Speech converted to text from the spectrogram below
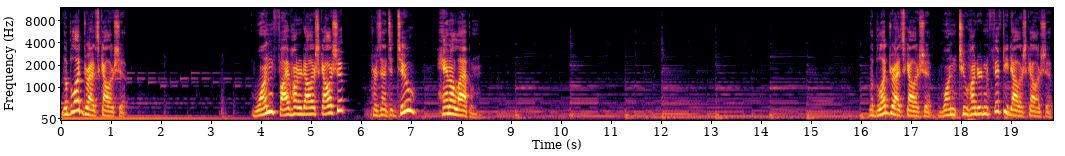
The Blood Drive Scholarship. One $500 scholarship. presented to Hannah Lapham. The Blood Drive Scholarship One $250 scholarship,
